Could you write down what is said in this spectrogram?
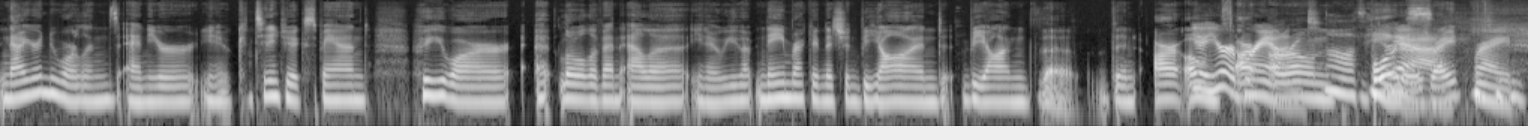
now you're in New Orleans, and you're you know continue to expand who you are at Lola Van Ella. You know you have name recognition beyond beyond the the our own Yeah, you're a our, brand. our own Oh, borders, Yeah, right? Right.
